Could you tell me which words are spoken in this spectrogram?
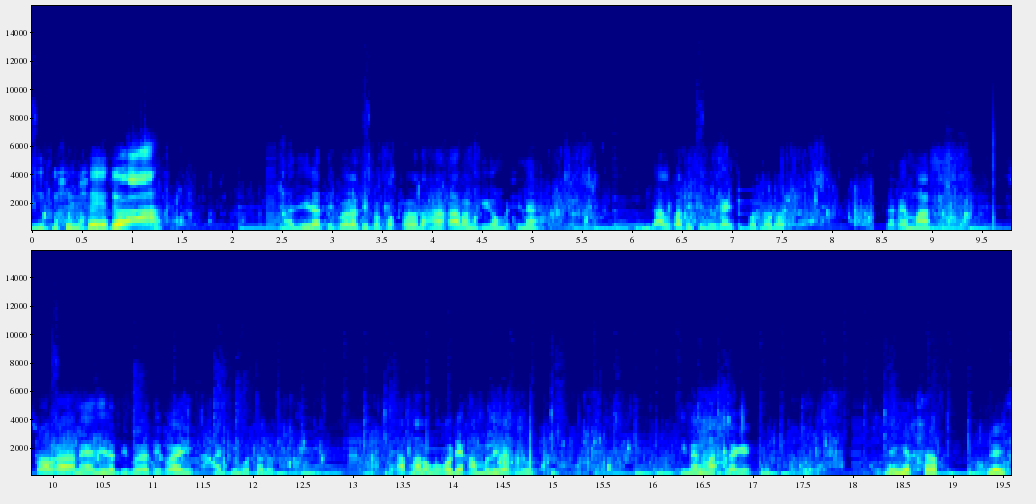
ই পিছে পিছে আহি আছে। অ' আহ! আজি ৰাতিপুৱা ৰাতিপুৱা পথাৰত অহা কাৰণ কি গম পাইছি না? জাল পাতিছিলোঁ গাইজ পথাৰত। তাকে মাছ চোৱাৰ কাৰণে আজি ৰাতিপুৱা ৰাতিপুৱা আহি আহিছোঁ পথাৰত। আপোনালোককো দেখাম বুলি ভাবিলোঁ। কিমান মাছ লাগে? সেই এক চাওক গাইছ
